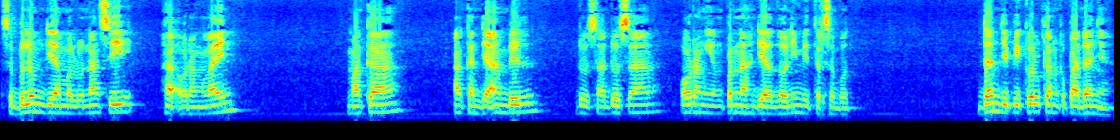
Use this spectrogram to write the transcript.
sebelum dia melunasi hak orang lain, maka akan diambil dosa-dosa orang yang pernah dia zalimi tersebut dan dipikulkan kepadanya.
